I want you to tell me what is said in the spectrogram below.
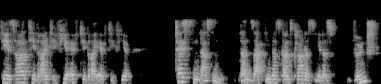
TSH, T3, T4, FT3, FT4 testen lassen, dann sagt ihm das ganz klar, dass ihr das wünscht.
